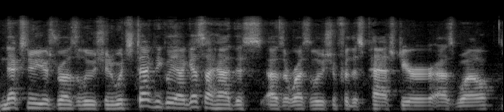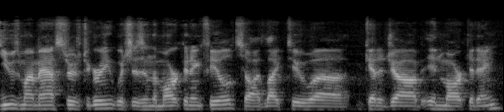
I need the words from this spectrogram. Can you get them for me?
Next New Year's resolution, which technically I guess I had this as a resolution for this past year as well, use my master's degree, which is in the marketing field. So I'd like to uh, get a job in marketing.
